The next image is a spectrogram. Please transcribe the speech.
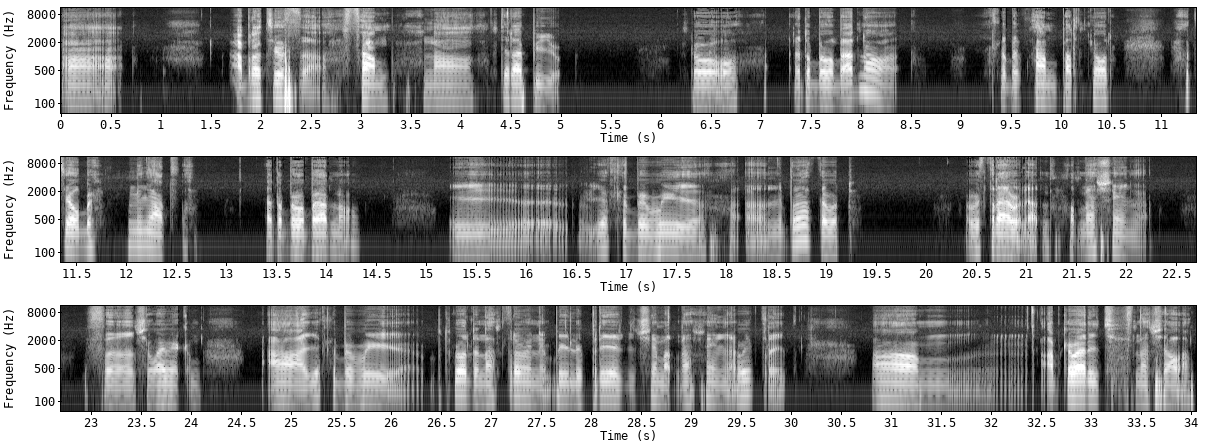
э, обратился сам на терапию, то это было бы одно, если бы сам партнер хотел бы меняться, это было бы одно. И если бы вы э, не просто вот выстраивали отношения с человеком, а если бы вы твердо настроены были прежде, чем отношения выстроить, эм, обговорить сначала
